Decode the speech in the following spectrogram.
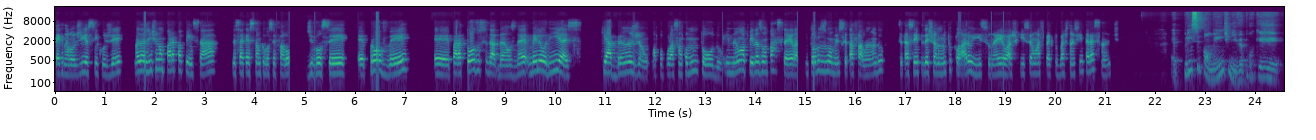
Tecnologia 5G, mas a gente não para para pensar nessa questão que você falou de você é, prover é, para todos os cidadãos, né? Melhorias que abranjam a população como um todo e não apenas uma parcela. Em todos os momentos que você está falando, você está sempre deixando muito claro isso, né? Eu acho que isso é um aspecto bastante interessante. É principalmente, Nívia, porque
